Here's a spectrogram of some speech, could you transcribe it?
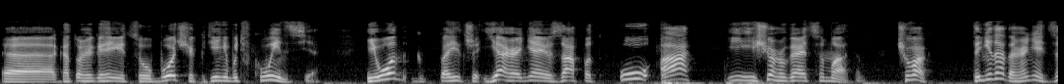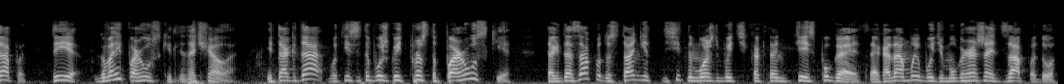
э, которые греются у бочек где-нибудь в Куинсе. И он говорит, что я роняю Запад у, а, и еще ругается матом. Чувак, ты не надо ронять Запад. Ты говори по-русски для начала. И тогда, вот если ты будешь говорить просто по-русски, тогда Западу станет, действительно, может быть, как-то тебя испугается. А когда мы будем угрожать Западу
